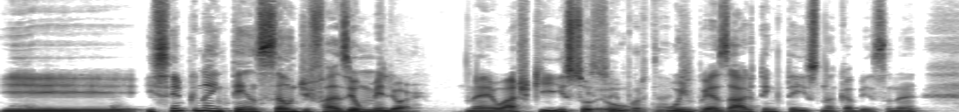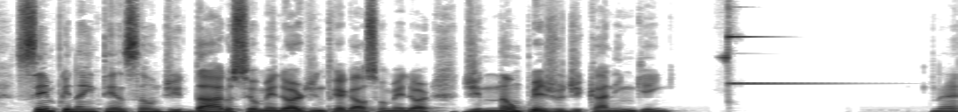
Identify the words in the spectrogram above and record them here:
E, e sempre na intenção de fazer o melhor. Né? Eu acho que isso, Isso é o, importante, o né? empresário tem que ter isso na cabeça, né? Sempre na intenção de dar o seu melhor, de entregar o seu melhor, de não prejudicar ninguém, né?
